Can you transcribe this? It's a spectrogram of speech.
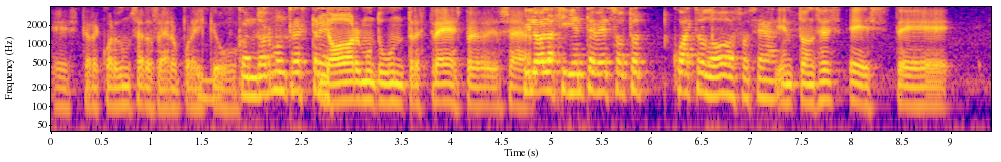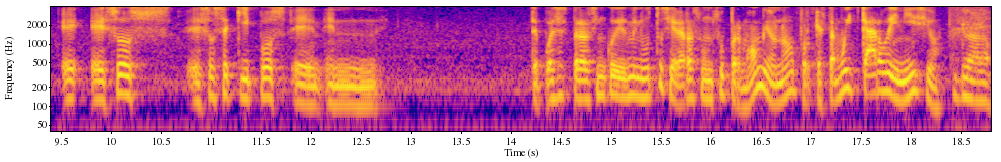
Este, recuerdo un 0-0 por ahí que hubo. Con Dortmund 3-3. Dortmund tuvo un 3-3, pero, o sea... Y luego la siguiente vez otro 4-2, o sea. sí, entonces, este... e- esos, esos equipos en, en- Te puedes esperar 5 o 10 minutos y agarras un super momio, ¿no? Porque está muy caro de inicio. Claro.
